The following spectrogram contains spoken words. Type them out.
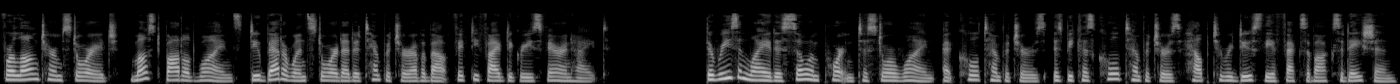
For long-term storage, most bottled wines do better when stored at a temperature of about 55 degrees Fahrenheit. The reason why it is so important to store wine at cool temperatures is because cool temperatures help to reduce the effects of oxidation.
